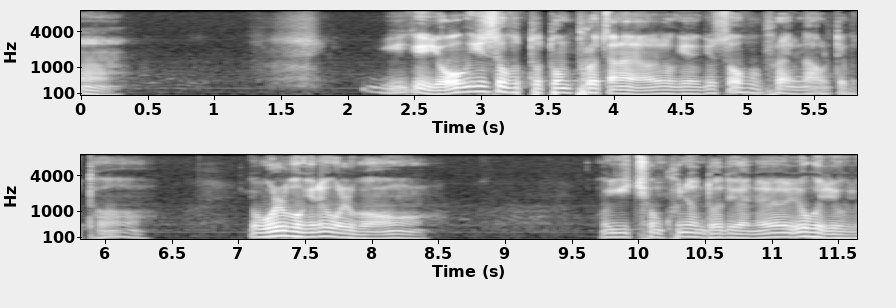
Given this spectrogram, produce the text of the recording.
어. 이게 여기서부터 돈 풀었잖아요. 여기, 여기 서브 프라임 나올 때부터. 월봉이네, 월봉. 2009년도 어디 갔냐? 요거, 요거.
